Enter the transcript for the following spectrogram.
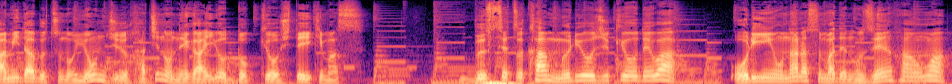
阿弥陀仏の48の願いを読経していきます。仏説漢無料儒教では、お輪を鳴らすまでの前半は、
